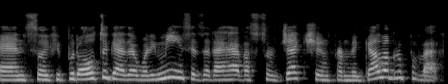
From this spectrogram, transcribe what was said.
And so if you put all together, what it means is that I have a surjection from the Galois group of F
